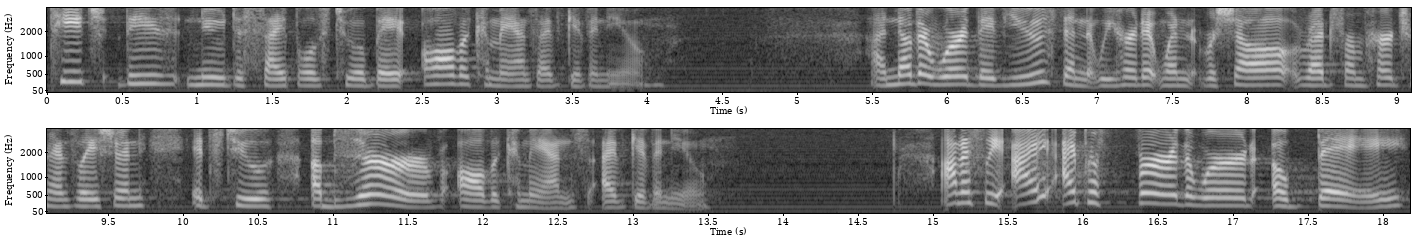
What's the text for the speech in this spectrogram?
Teach these new disciples to obey all the commands I've given you. Another word they've used, and we heard it when Rochelle read from her translation, it's to observe all the commands I've given you. Honestly, I, I prefer the word obey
